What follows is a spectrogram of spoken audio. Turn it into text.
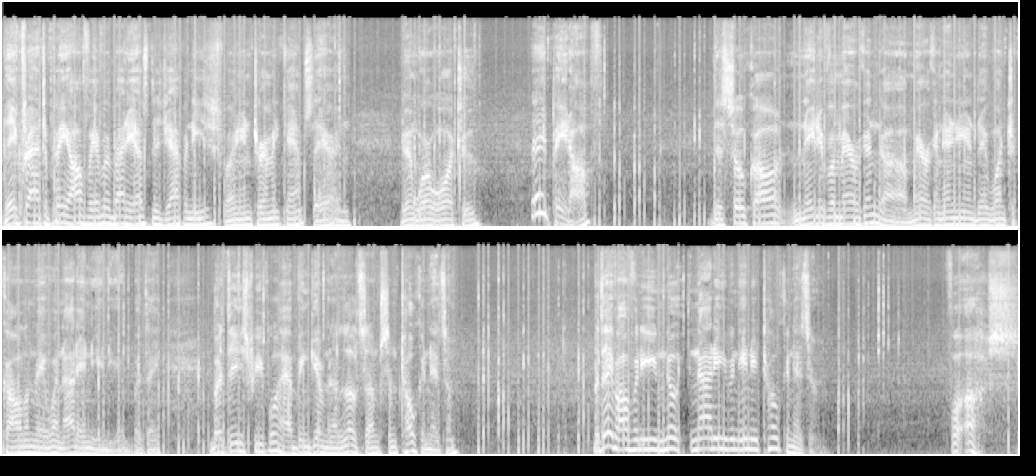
They tried to pay off everybody else, the Japanese, for internment camps there and during World War II. They paid off. The so-called Native American, uh, American Indian, they want to call them. They were not in India, but they, but these people have been given a little some some tokenism. But they've offered even no, not even any tokenism for us.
